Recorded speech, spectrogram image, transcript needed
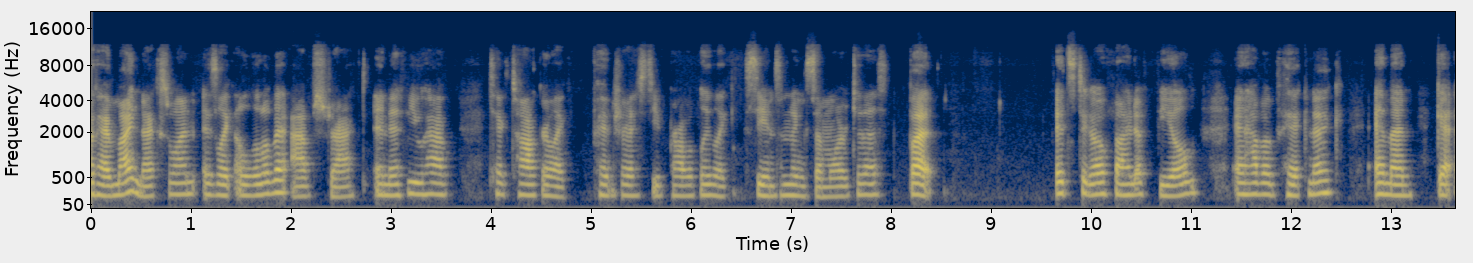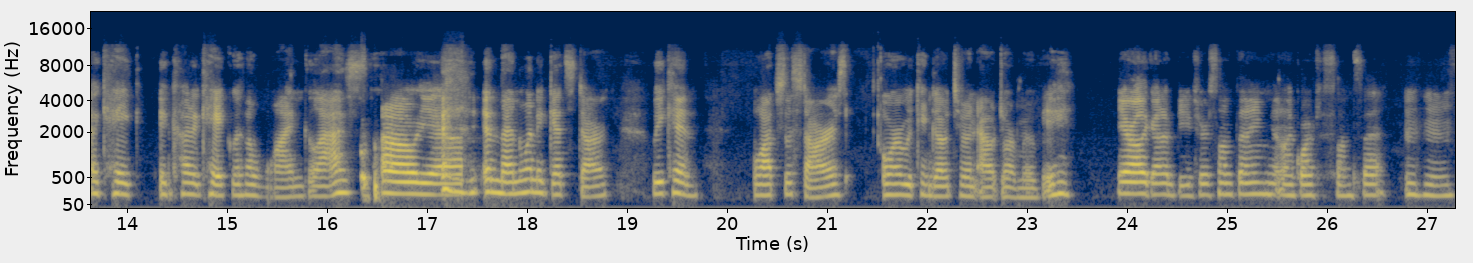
Okay, my next one is like a little bit abstract, and if you have TikTok or like Pinterest, you've probably like seen something similar to this. But it's to go find a field and have a picnic and then get a cake and cut a cake with a wine glass. Oh yeah. and then when it gets dark, we can watch the stars or we can go to an outdoor movie. Yeah, or like on a beach or something and like watch the sunset. Mhm.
